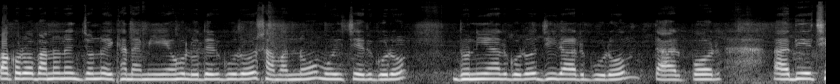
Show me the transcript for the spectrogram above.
পাকোড়া বানানোর জন্য এখানে আমি হলুদের গুঁড়ো, সামান্য মরিচের গুঁড়ো, ধনিয়ার গুঁড়ো, জিরার গুঁড়ো, তারপর দিয়েছি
